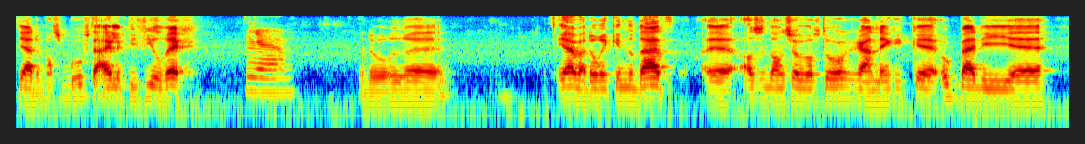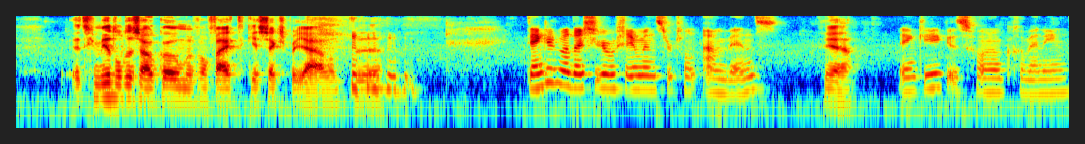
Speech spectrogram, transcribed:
ja, er was een behoefte eigenlijk die viel weg. ja. Waardoor, eh, ja, waardoor ik inderdaad, eh, als het dan zo was doorgegaan, denk ik eh, ook bij die, eh, het gemiddelde zou komen van 50 keer seks per jaar. Want ik denk ook wel dat je er op een gegeven moment een soort van aan went. ja, denk ik. Het is gewoon ook gewenning.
